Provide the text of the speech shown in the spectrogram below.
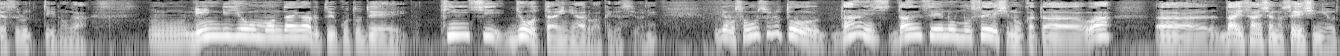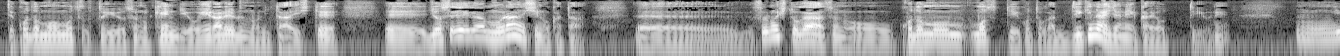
精するっていうのが、うん倫理上問題があるということで、禁止状態にあるわけですよね。でもそうすると、男子男性の無精子の方は、あ第三者の精子によって子供を持つというその権利を得られるのに対して、えー女性が無卵子の方、えーその人がその子供を持つっていうことができないじゃねえかよっていうね。うん、い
